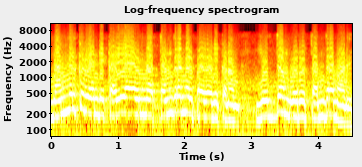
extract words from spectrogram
ഞങ്ങൾക്ക് വേണ്ടി കഴിയാവുന്ന തന്ത്രങ്ങൾ പ്രയോഗിക്കണം. യുദ്ധം ഒരു തന്ത്രമാണ്.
